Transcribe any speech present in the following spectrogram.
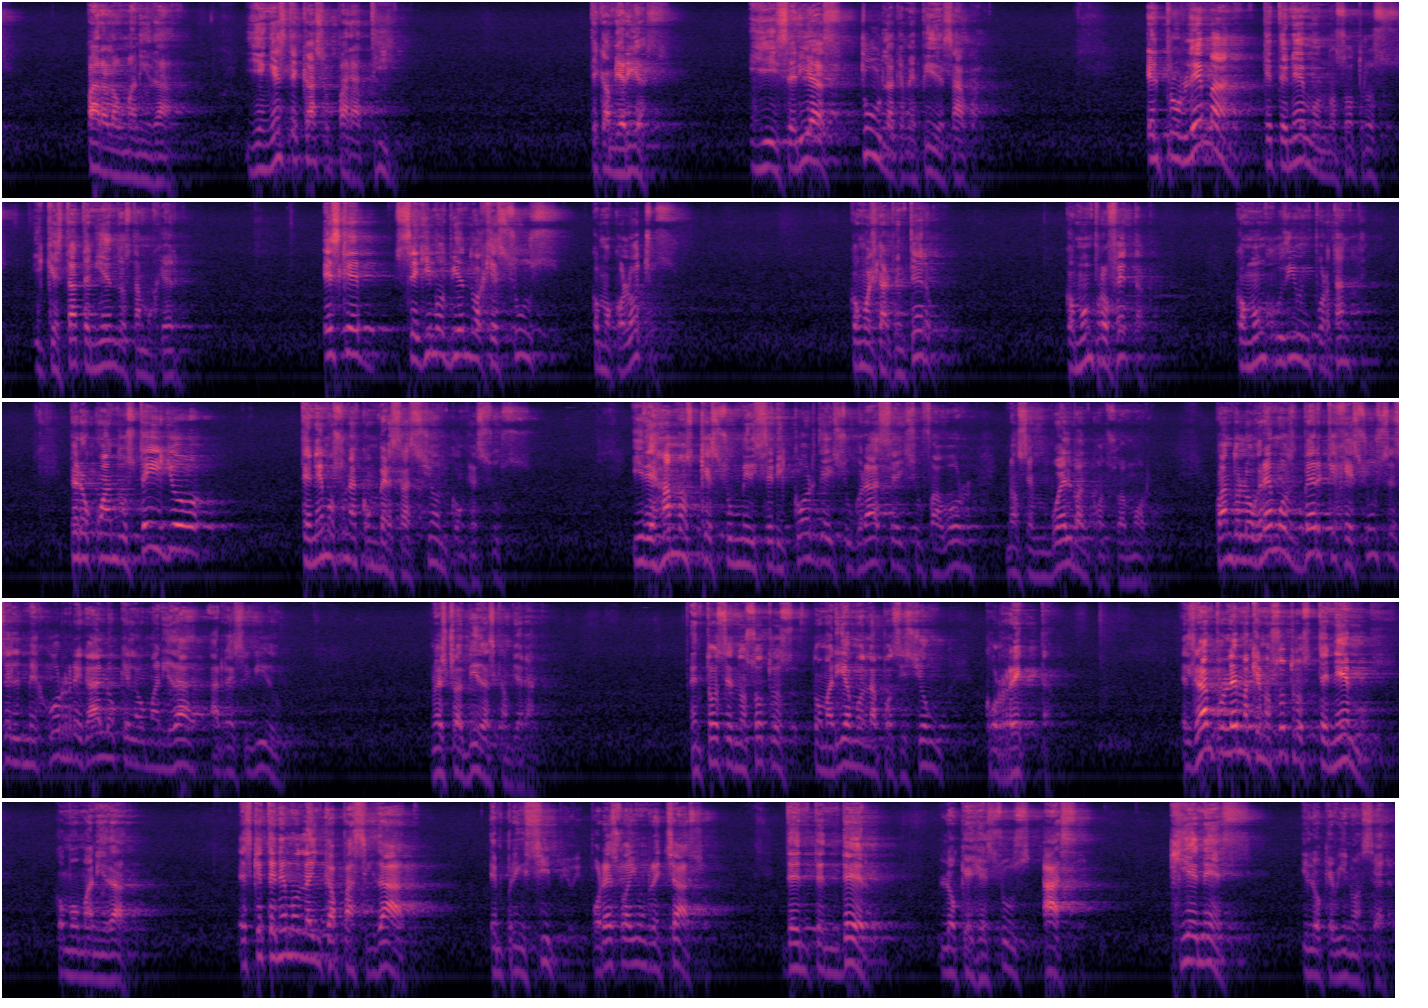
para la humanidad. Y en este caso para ti, te cambiarías. Y serías tú la que me pides agua. El problema que tenemos nosotros y que está teniendo esta mujer es que seguimos viendo a Jesús como colochos, como el carpintero, como un profeta, como un judío importante. Pero cuando usted y yo tenemos una conversación con Jesús y dejamos que su misericordia y su gracia y su favor nos envuelvan con su amor. Cuando logremos ver que Jesús es el mejor regalo que la humanidad ha recibido, nuestras vidas cambiarán. Entonces nosotros tomaríamos la posición correcta. El gran problema que nosotros tenemos como humanidad es que tenemos la incapacidad en principio, y por eso hay un rechazo de entender lo que Jesús hace, quién es y lo que vino a hacer.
